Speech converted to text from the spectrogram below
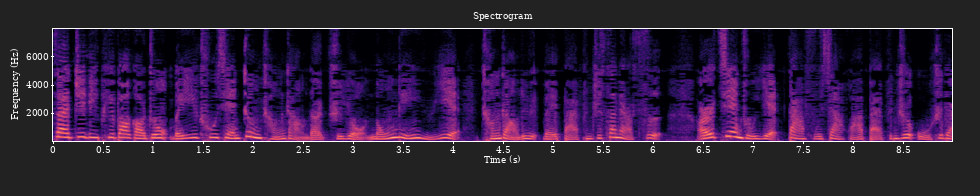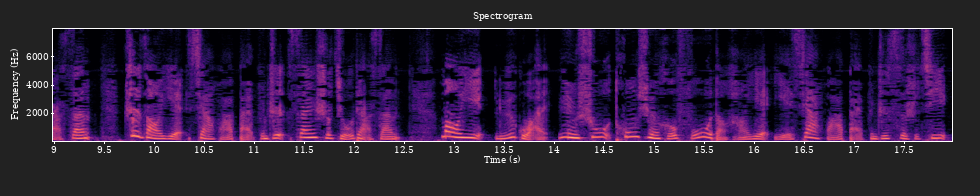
在 GDP 报告中，唯一出现正成长的只有农林渔业，成长率为百分之三点四，而建筑业大幅下滑百分之五十点三，制造业下滑百分之三十九点三，贸易、旅馆、运输、通讯和服务等行业也下滑百分之四十七。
